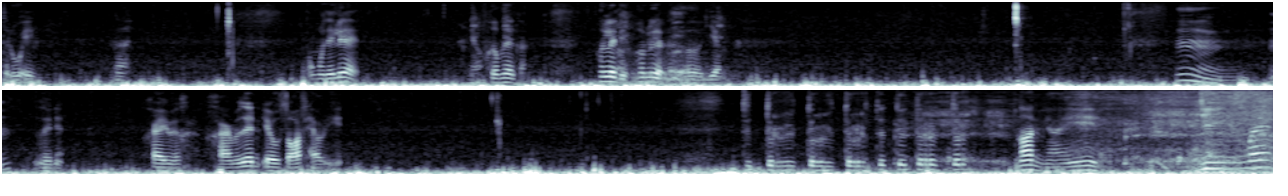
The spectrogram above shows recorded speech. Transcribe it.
จะรู้เองนะลงมาเรื่อยๆ เดี๋ยวเพิ่มเลือดก่อน พิ่มเลือดดิเพิ่มเลือดเออเยี่ยมอืมอะไรเนี่ย ใครมาใครมาเล่นเอลซอสแถวนี้นั่นไง ยิงแม่ง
